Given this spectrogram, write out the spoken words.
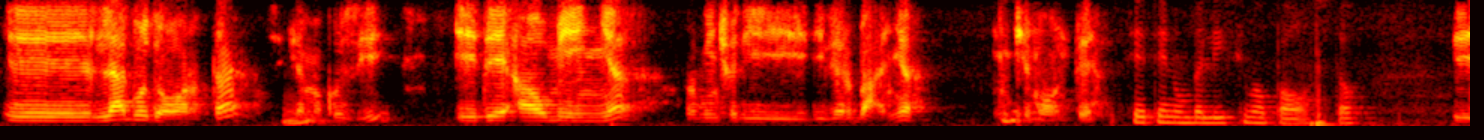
Eh, Lago d'Orta, si mm. chiama così, ed è a Omegna, provincia di, di Verbagna, in Piemonte. Siete in un bellissimo posto. Sì,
